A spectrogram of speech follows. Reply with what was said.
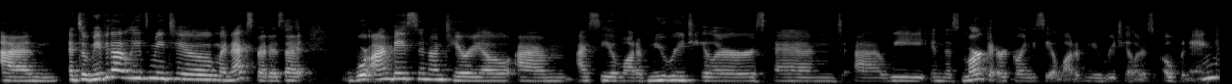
Um, and so maybe that leads me to my next bit is that where I'm based in Ontario, um, I see a lot of new retailers, and uh, we in this market are going to see a lot of new retailers opening.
